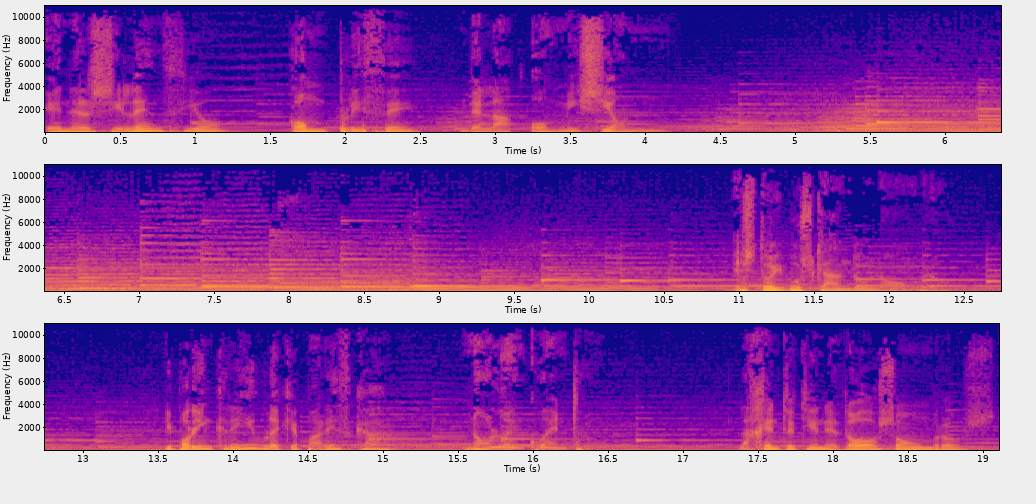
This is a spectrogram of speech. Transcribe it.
En el silencio cómplice de la omisión. Estoy buscando un hombro y por increíble que parezca, no lo encuentro. La gente tiene dos hombros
